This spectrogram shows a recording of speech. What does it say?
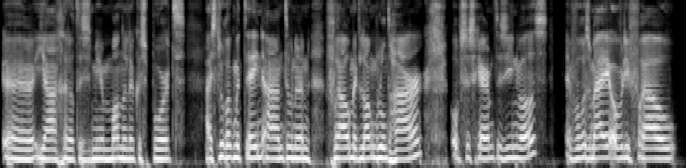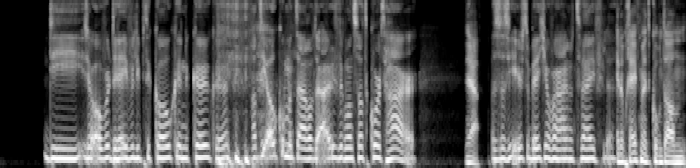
eh, jagen, dat is meer mannelijke sport. Hij sloeg ook meteen aan toen een vrouw met lang blond haar op zijn scherm te zien was. En volgens mij over die vrouw die zo overdreven liep te koken in de keuken... had hij ook commentaar op de uiterlijk, want ze had kort haar. Ja. Dus was hij eerst een beetje over haar aan het twijfelen. En op een gegeven moment komt dan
